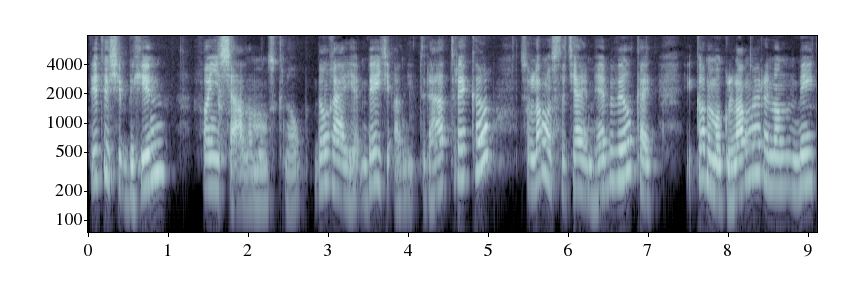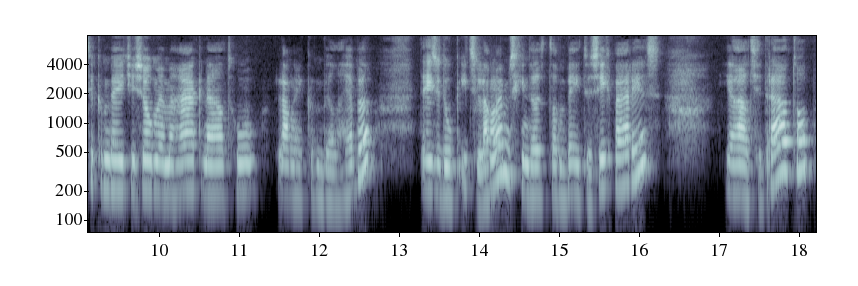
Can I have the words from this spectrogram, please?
dit is je begin van je salamonsknoop dan ga je een beetje aan die draad trekken. Zolang als dat jij hem hebben wil. Kijk ik kan hem ook langer en dan meet ik een beetje zo met mijn haaknaald hoe lang ik hem wil hebben. Deze doe ik iets langer misschien dat het dan beter zichtbaar is. Je haalt je draad op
